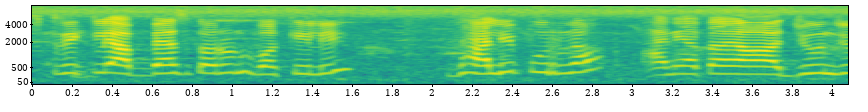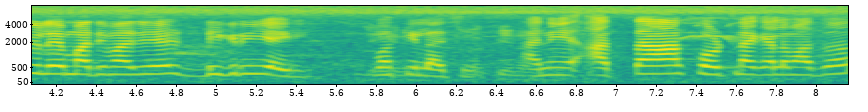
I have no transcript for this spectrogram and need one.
स्ट्रिक्टली अभ्यास करून वकिली झाली पूर्ण. आणि आता जून जुलैमध्ये माझी डिग्री येईल वकिलाची. आणि आता कोर्ट नाक्याला माझं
